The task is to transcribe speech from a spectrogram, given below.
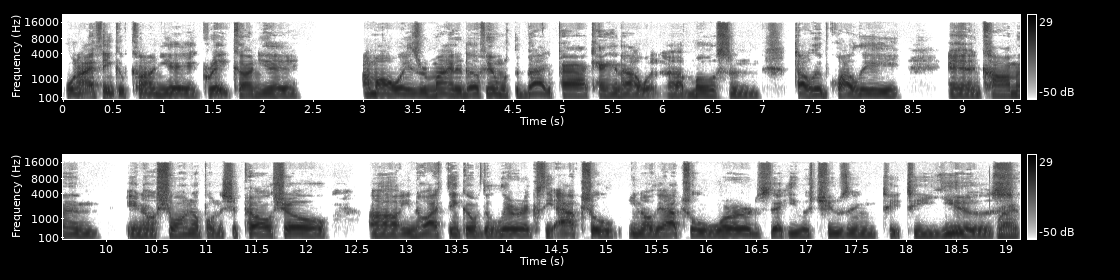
when I think of Kanye, great Kanye, I'm always reminded of him with the backpack, hanging out with uh, Mos and Talib Kweli and Common, you know, showing up on the Chappelle show. Uh, you know, I think of the lyrics, the actual, you know, the actual words that he was choosing to to use. Right.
